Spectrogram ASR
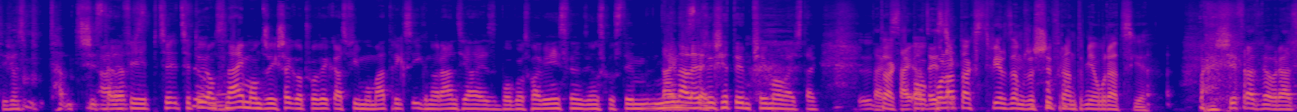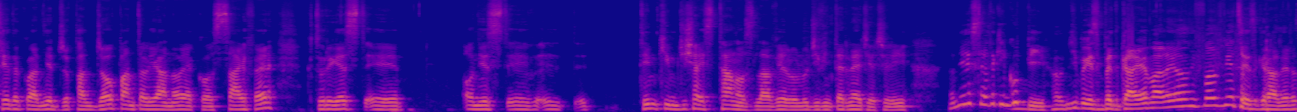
1300 Ale Filip, cy, cytując najmądrzejszego człowieka z filmu Matrix, ignorancja jest błogosławieństwem, w związku z tym nie należy się tym przejmować. Tak, tak, tak po, po latach stwierdzam, że Szyfrant miał rację. Szyfrant miał rację, dokładnie. Pan Joe Pantoliano jako Cypher, który jest, y, on jest y, y, tym, kim dzisiaj jest Thanos dla wielu ludzi w internecie, czyli no nie jest taki głupi. On niby jest bad guyem, ale on wie, co jest grane. No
